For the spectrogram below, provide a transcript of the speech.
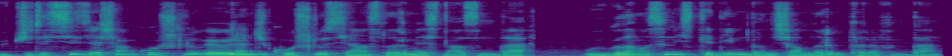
ücretsiz yaşam koçluğu ve öğrenci koçluğu seanslarım esnasında uygulamasını istediğim danışanlarım tarafından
